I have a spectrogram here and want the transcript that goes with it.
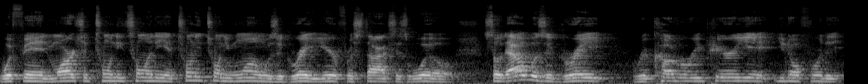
within March of 2020 and 2021 was a great year for stocks as well. So that was a great recovery period, you know, for the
